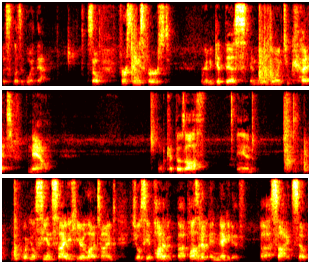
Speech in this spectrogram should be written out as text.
let's let's avoid that. So first things first we're going to get this and we are going to cut it. Now we'll cut those off and what you'll see inside of here a lot of times is you'll see a positive, uh, positive and negative uh, side. So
